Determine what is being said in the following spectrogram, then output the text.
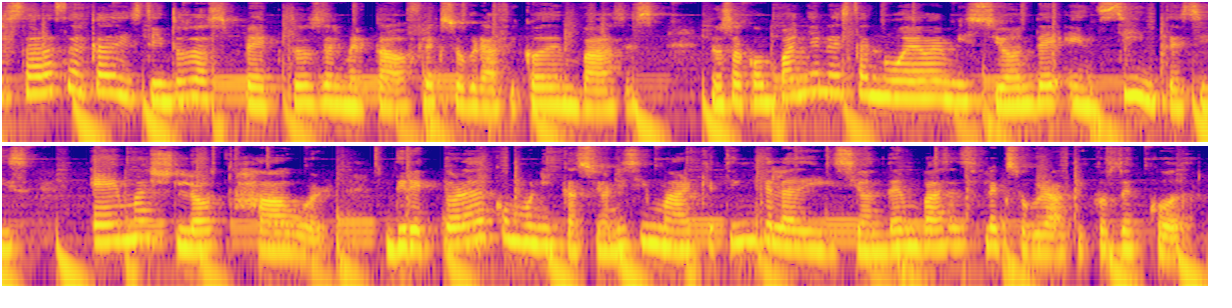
conversar acerca de distintos aspectos del mercado flexográfico de envases, nos acompaña en esta nueva emisión de En Síntesis Emma Schlott-Hauer, directora de Comunicaciones y Marketing de la División de Envases Flexográficos de Kodak.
